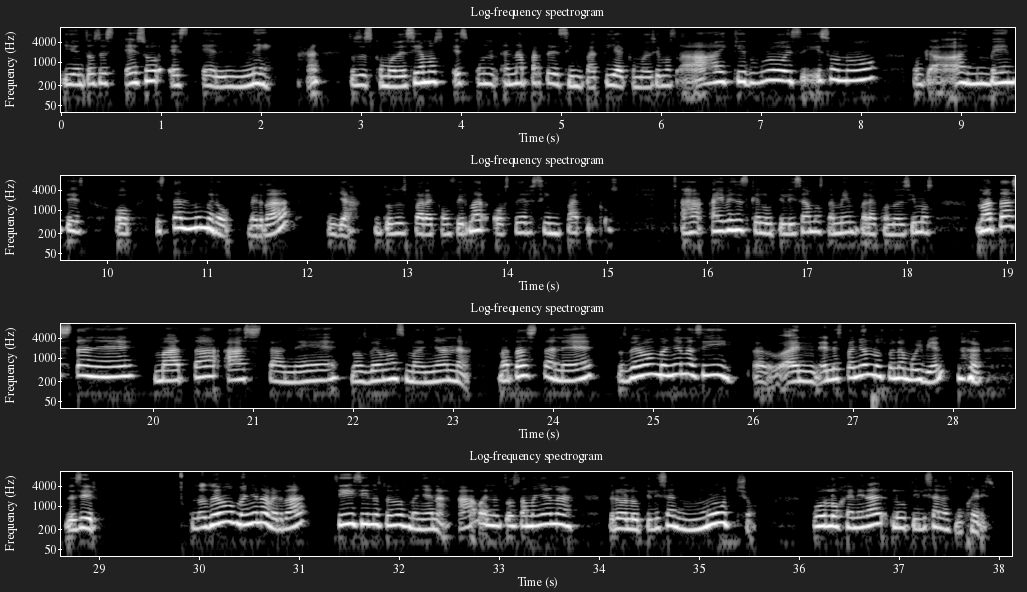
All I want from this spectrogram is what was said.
Y entonces eso es el ne. Ajá. Entonces, como decíamos, es una parte de simpatía, como decíamos, ay, qué duro es eso, ¿no? Como ay, no inventes. O está el número, ¿verdad? Y ya. Entonces, para confirmar o ser simpáticos. Ajá, hay veces que lo utilizamos también para cuando decimos mata hasta nos vemos mañana. Matastane, nos vemos mañana, sí. Ah, en, en español nos suena muy bien. Decir, nos vemos mañana, ¿verdad? Sí, sí, nos vemos mañana. Ah, bueno, entonces a mañana. Pero lo utilizan mucho. Por lo general lo utilizan las mujeres.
